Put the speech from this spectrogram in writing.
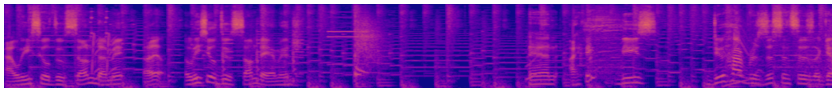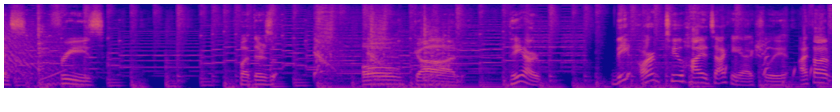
at least you'll do some damage. Uh, at least you'll do some damage. And I think these do have resistances against freeze. But there's... Oh god. They are... They aren't too high attacking, actually. I thought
